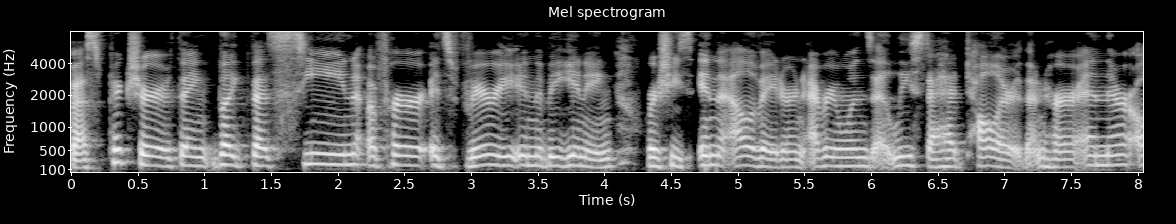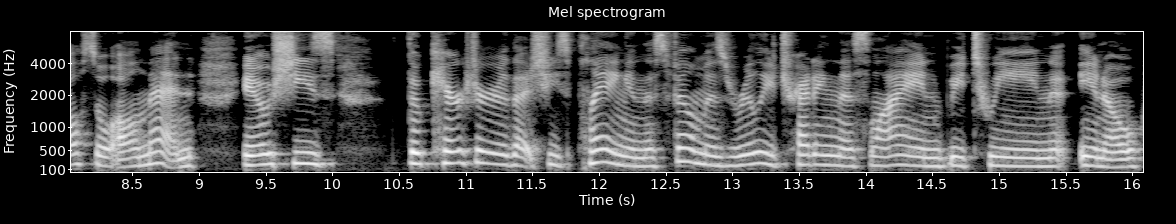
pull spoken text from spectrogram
best picture thing like that scene of her it's very in the beginning where she's in the elevator and everyone's at least a head taller than her. And they're also all men. You know she's the character that she's playing in this film is really treading this line between you know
